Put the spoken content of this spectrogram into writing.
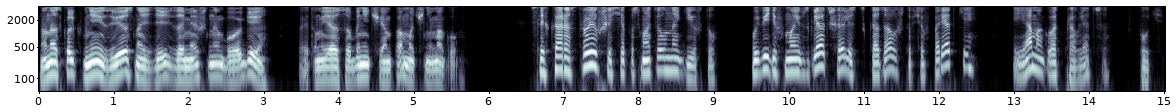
Но, насколько мне известно, здесь замешаны боги, поэтому я особо ничем помочь не могу». Слегка расстроившись, я посмотрел на Гирту. Увидев мой взгляд, Шелест сказал, что все в порядке, и я могу отправляться в путь.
